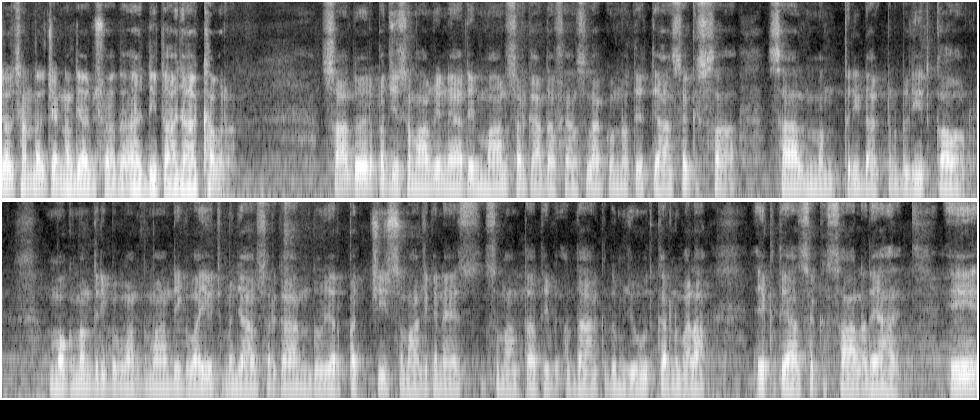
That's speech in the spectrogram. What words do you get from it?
ਗੱਲ ਸੰਦਲ ਚੈਨਲ ਦੇ ਅੱਜ ਸਵਾਗਤ ਅੱਜ ਦੀ ਤਾਜ਼ਾ ਖਬਰ। ਸਾਲ 2025 ਸਮਾਜਿਕ ਨਿਆਂ ਤੇ ਮਾਨ ਸਰਕਾਰ ਦਾ ਫੈਸਲਾ ਕਰਨ ਅਤੇ ਇਤਿਹਾਸਕ ਸਾਲ ਮੰਤਰੀ ਡਾਕਟਰ ਬਲਜੀਤ ਕੌਰ। ਮੁੱਖ ਮੰਤਰੀ ਭਗਵੰਤ ਮਾਨ ਦੀ ਅਗਵਾਈ ਵਿੱਚ ਪੰਜਾਬ ਸਰਕਾਰ ਨੇ 2025 ਸਮਾਜਿਕ ਨਿਆਂ ਸਮਾਨਤਾ ਤੇ ਆਧਾਰਿਤ ਮਜ਼ਬੂਤ ਕਰਨ ਵਾਲਾ ਇੱਕ ਇਤਿਹਾਸਕ ਸਾਲ ਰਿਹਾ ਹੈ। ਇਹ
